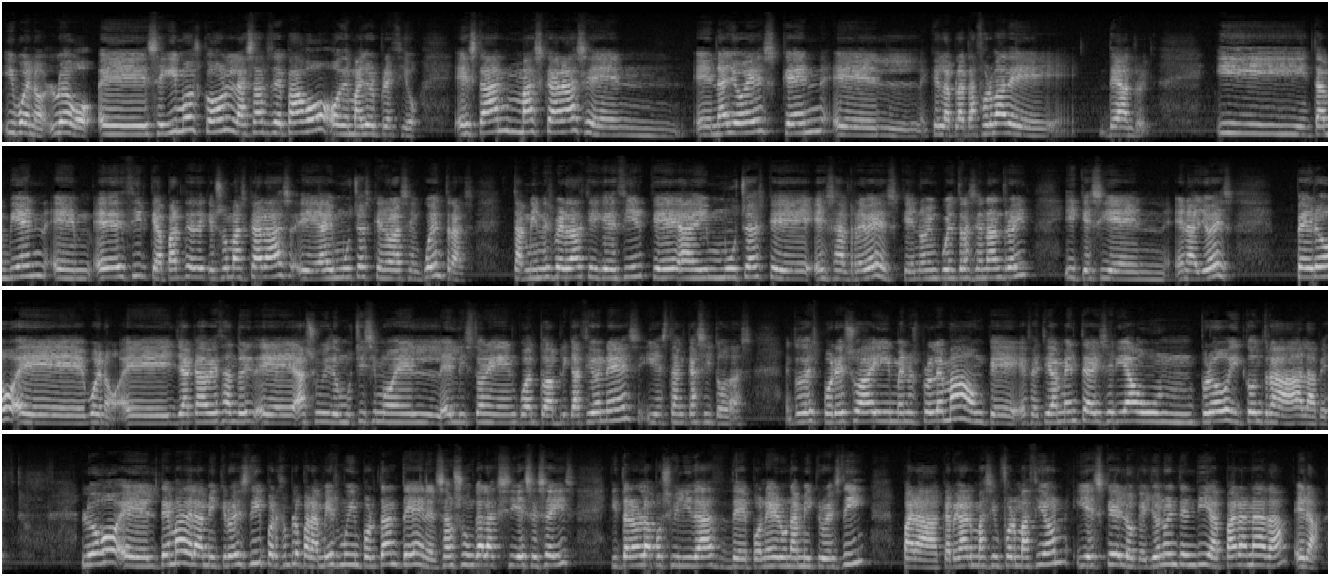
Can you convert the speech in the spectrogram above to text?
Y bueno, luego eh, seguimos con las apps de pago o de mayor precio. Están más caras en, en iOS que en, el, que la plataforma de, de Android. Y también em, he de decir que aparte de que son más caras, eh, hay muchas que no las encuentras. También es verdad que hay que decir que hay muchas que es al revés, que no encuentras en Android y que sí en, en iOS pero eh, bueno, eh, ya cada vez Android eh, ha subido muchísimo el, listón en cuanto a aplicaciones y están casi todas. Entonces por eso hay menos problema, aunque efectivamente ahí sería un pro y contra a la vez. Luego el tema de la microSD, por ejemplo, para mí es muy importante. En el Samsung Galaxy S6 quitaron la posibilidad de poner una microSD para cargar más información y es que lo que yo no entendía para nada era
